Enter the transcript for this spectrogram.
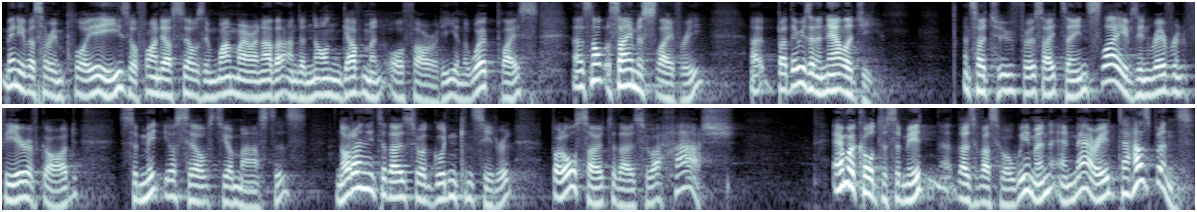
many of us are employees or find ourselves in one way or another under non government authority in the workplace. And it's not the same as slavery, uh, but there is an analogy. And so, to verse 18 slaves, in reverent fear of God, submit yourselves to your masters not only to those who are good and considerate, but also to those who are harsh. And we're called to submit, those of us who are women and married, to husbands.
